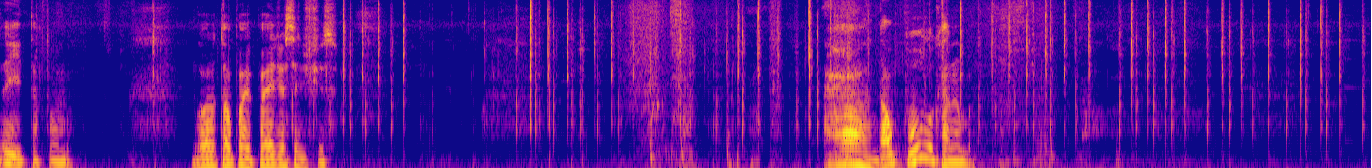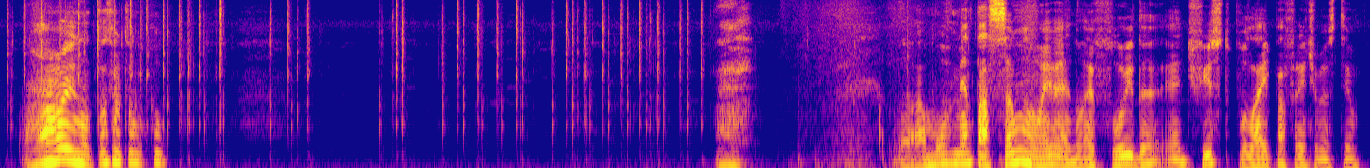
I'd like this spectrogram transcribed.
Eita, pomba. Agora tá o pai pai vai ser difícil. Ah, dá o pulo, caramba. Ai, não tô acertando tudo. Ah. A movimentação não é, não é fluida, é difícil tu pular e ir pra frente ao mesmo tempo.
